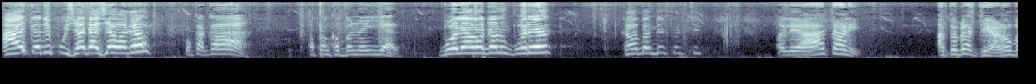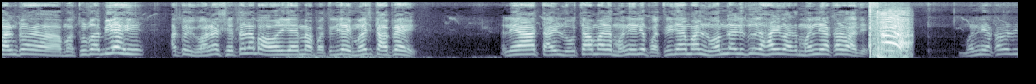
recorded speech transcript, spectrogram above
આ કદી પૂછ્યા કાશ્યા વગર? ઓ કાકા આપણને ખબર નહીં યાર. બોલ્યા વગર ઊભો રે. ખબર નહીં પડતી. અલે આ તાણી. આ તો પેલા ઘેણો ભાન પેલા મથુરભાઈ બે હે આ તો યુવાના છે બાવળી જાય એમાં ભત્રીજા એમ જ કાપે એટલે આ તારી લોચા મારે મને એટલે ભત્રી જાય મારે નોમ ના લીધું સારી વાત મને લેખડવા દે. મને લેખડવા દે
